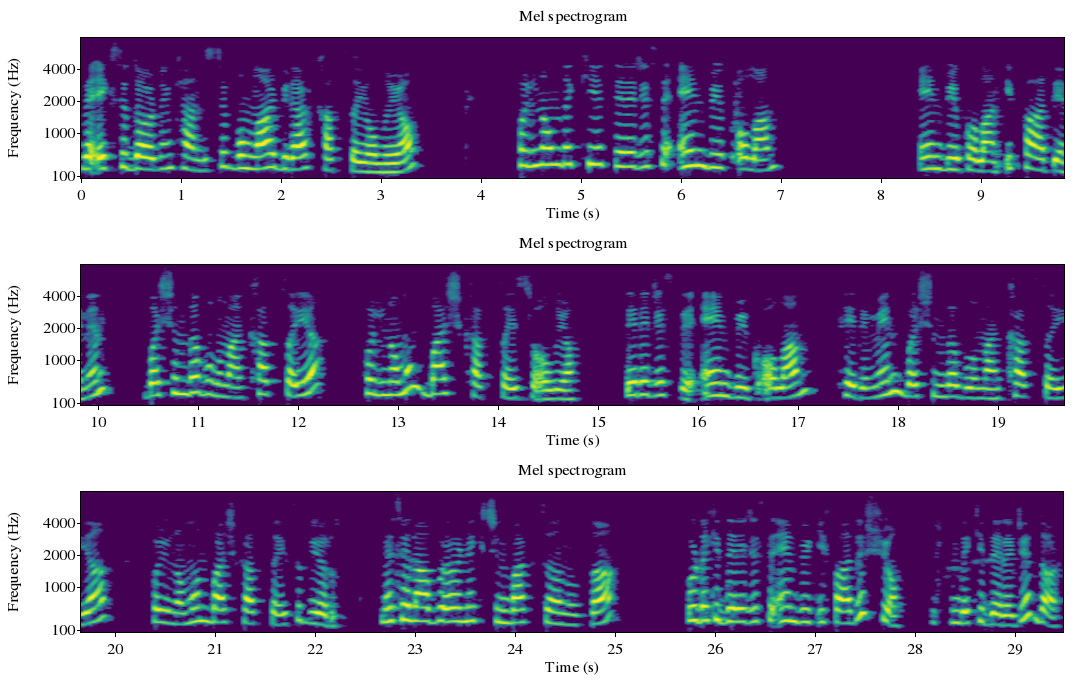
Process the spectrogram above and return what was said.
ve eksi 4'ün kendisi bunlar birer katsayı oluyor. Polinomdaki derecesi en büyük olan en büyük olan ifadenin başında bulunan katsayı polinomun baş katsayısı oluyor derecesi en büyük olan terimin başında bulunan katsayıya polinomun baş katsayısı diyoruz. Mesela bu örnek için baktığınızda buradaki derecesi en büyük ifade şu. Üstündeki derece 4.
